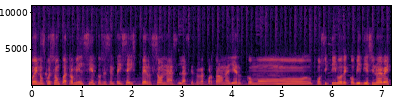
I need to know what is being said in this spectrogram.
Bueno, pues son 4.166 personas las que se reportaron ayer como positivo de COVID-19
